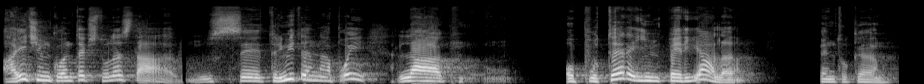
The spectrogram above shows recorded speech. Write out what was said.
aici, în contextul ăsta, se trimite înapoi la o putere imperială, pentru că um,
